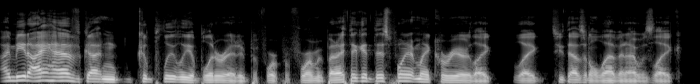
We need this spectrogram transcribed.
I mean, I have gotten completely obliterated before performing, but I think at this point in my career, like like 2011, I was like,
